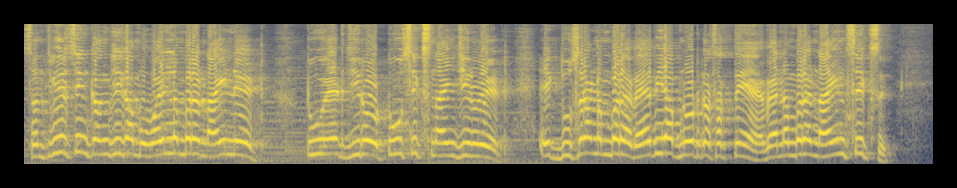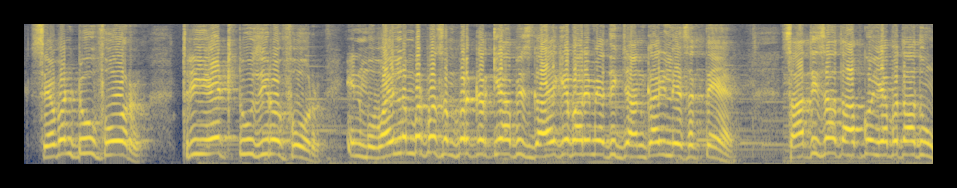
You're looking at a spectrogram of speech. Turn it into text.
संतवीर सिंह कंग जी का मोबाइल नंबर है nine eight, two eight zero, two six nine zero eight. एक दूसरा नंबर है, वह भी आप नोट कर सकते हैं। वह नंबर है nine six, seven two four, three eight two zero four. इन मोबाइल नंबर पर संपर्क करके आप इस गाय के बारे में अधिक जानकारी ले सकते हैं। साथ ही साथ आपको यह बता दूँ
